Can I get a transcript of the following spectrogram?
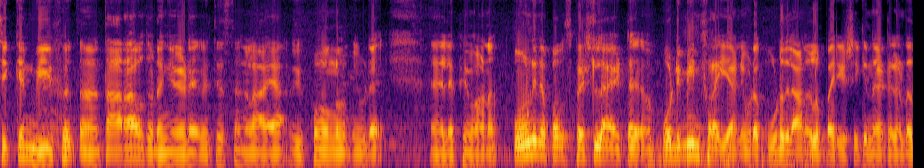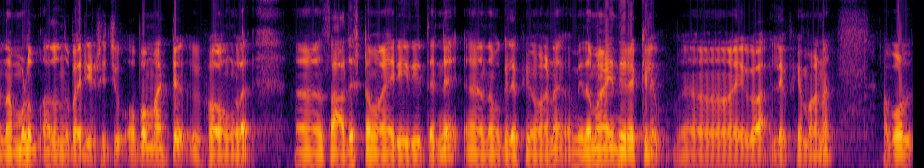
ചിക്കൻ ബീഫ് താറാവ് തുടങ്ങിയവയുടെ വ്യത്യസ്തങ്ങളായ വിഭവങ്ങളും ഇവിടെ ലഭ്യമാണ്. ഊണിനൊപ്പം സ്പെഷ്യലായിട്ട് പൊടിമീൻ ഫ്രൈ ആണ് ഇവിടെ കൂടുതൽ ആളുകളും പരീക്ഷിക്കുന്നതായിട്ട് കണ്ട് നമ്മളും അതൊന്ന് പരീക്ഷിച്ചു. ഒപ്പം മറ്റ് വിഭവങ്ങൾ സ്വാദിഷ്ടമായ രീതിയിൽ തന്നെ നമുക്ക് ലഭ്യമാണ്. മിതമായ നിരക്കിലും ഇവ ലഭ്യമാണ്. അപ്പോൾ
